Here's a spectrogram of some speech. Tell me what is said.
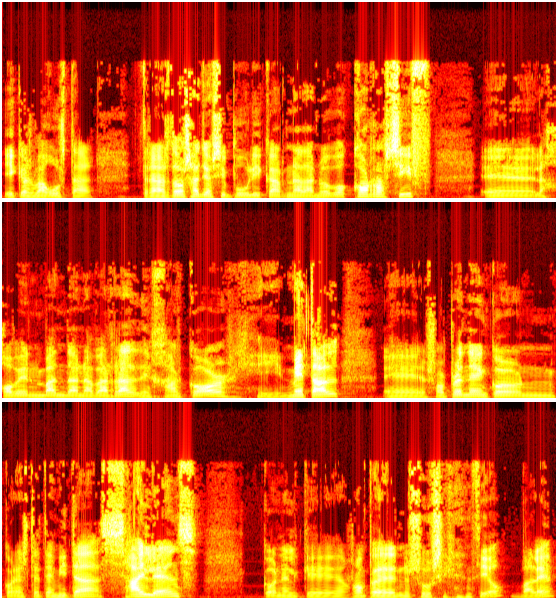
y que os va a gustar. Tras dos años sin publicar nada nuevo, Corrosive, eh, la joven banda navarra de hardcore y metal, eh, sorprenden con, con este temita, Silence, con el que rompen su silencio, ¿vale?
